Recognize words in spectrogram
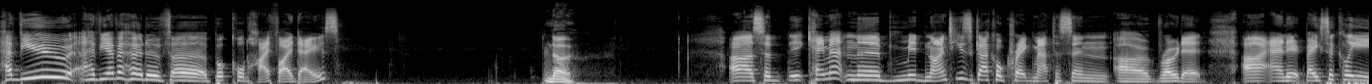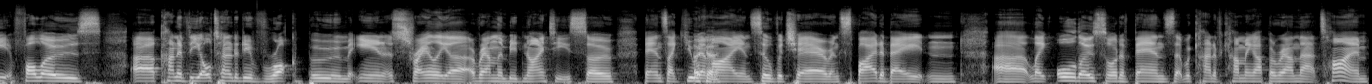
have you have you ever heard of uh, a book called hi-fi days No. Uh, so it came out in the mid 90s. A guy called Craig Mathieson uh, wrote it. Uh, and it basically follows uh, kind of the alternative rock boom in Australia around the mid 90s. So bands like You Am I and Silverchair and Spiderbait and uh, like all those sort of bands that were kind of coming up around that time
